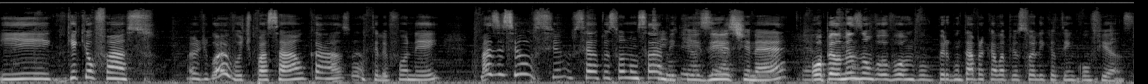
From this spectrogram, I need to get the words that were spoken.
E o que, que eu faço? Eu digo, ah, eu vou te passar o caso, eu telefonei. Mas e se, eu- se, se a pessoa não sabe Sim, que existe, né? né? É. Ou pelo menos não vou, vou, vou perguntar para aquela pessoa ali que eu tenho confiança.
